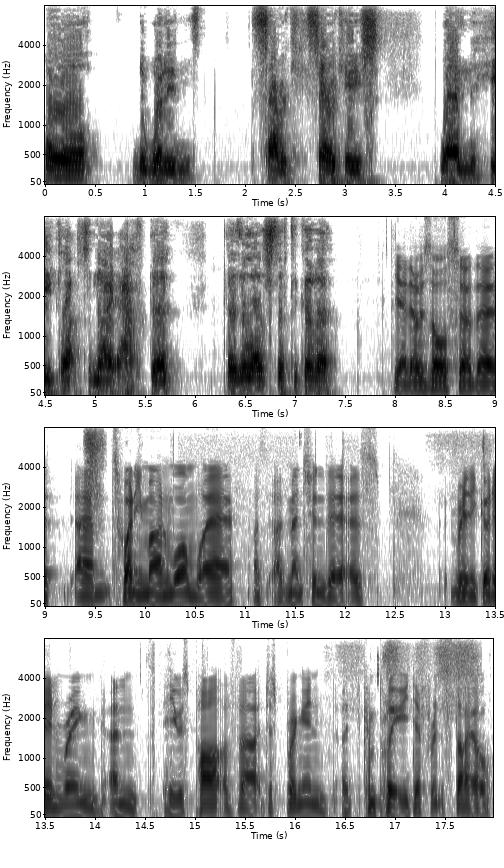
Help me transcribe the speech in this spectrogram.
or the one in Syracuse when he collapsed the night after. There's a lot of stuff to cover. Yeah, there was also the um, 20 man one where I've mentioned it as really good in ring, and he was part of that, just bringing a completely different style.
